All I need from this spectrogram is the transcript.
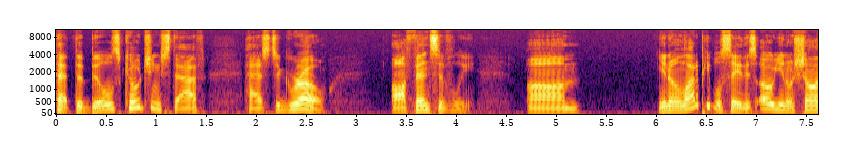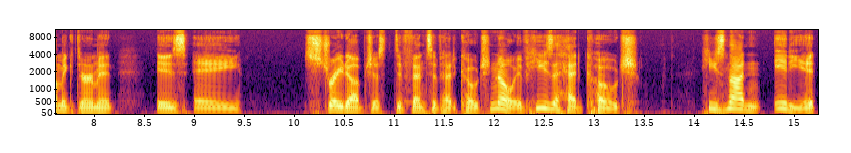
that the Bills coaching staff has to grow offensively? Um, you know, a lot of people say this, oh, you know, Sean McDermott is a straight up just defensive head coach. No, if he's a head coach, he's not an idiot.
